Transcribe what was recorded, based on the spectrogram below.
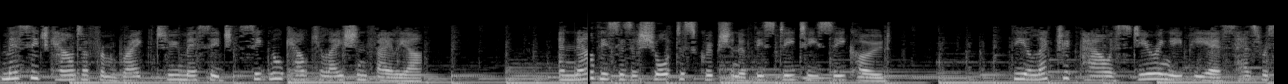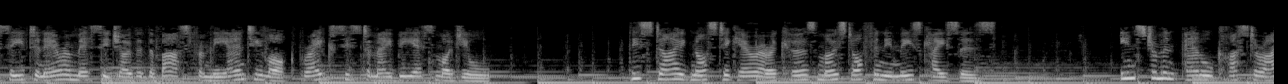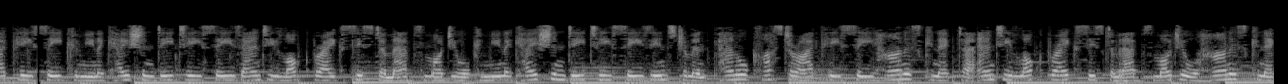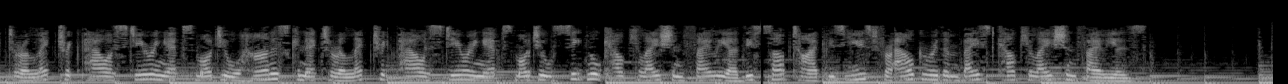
Message counter from brake to message, signal calculation failure. And now this is a short description of this DTC code. The electric power steering EPS has received an error message over the bus from the anti-lock brake system ABS module. This diagnostic error occurs most often in these cases. Instrument Panel Cluster IPC Communication DTC's Anti-Lock Brake System ABS Module Communication DTC's Instrument Panel Cluster IPC Harness Connector Anti-Lock Brake System ABS Module Harness Connector Electric Power Steering EPS Module Harness Connector Electric Power Steering EPS Module Signal Calculation Failure This subtype is used for algorithm-based calculation failures.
